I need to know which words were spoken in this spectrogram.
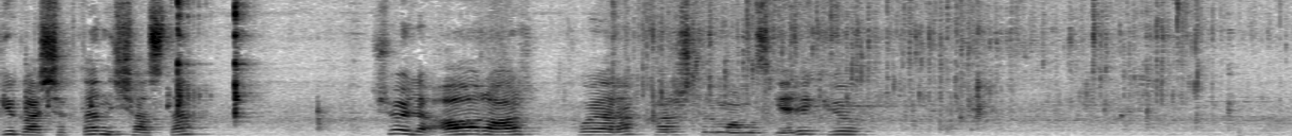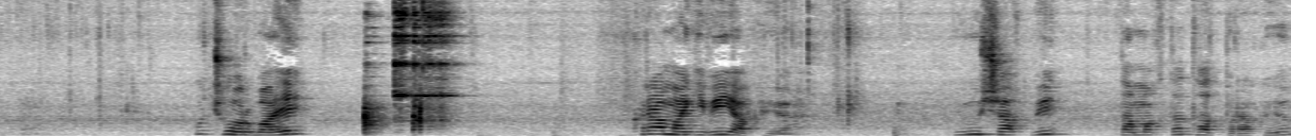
bir kaşık da nişasta. Şöyle ağır ağır koyarak karıştırmamız gerekiyor. Bu çorbayı krema gibi yapıyor. Yumuşak bir damakta tat bırakıyor.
